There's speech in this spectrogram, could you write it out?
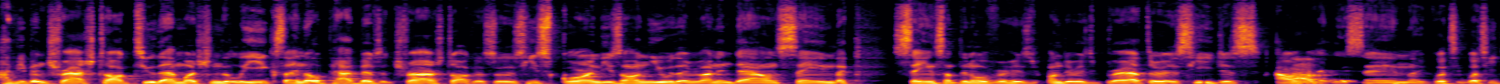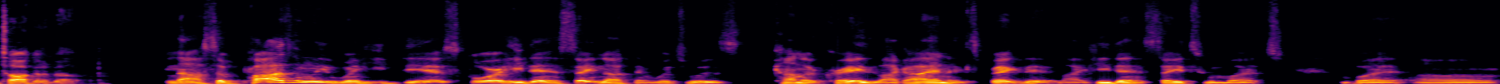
have you been trash talked to that much in the league? Cause I know Pat Bev's a trash talker. So is he scoring these on you, then running down, saying like saying something over his under his breath, or is he just outrightly saying like what's he, what's he talking about? Nah, surprisingly, when he did score, he didn't say nothing, which was kind of crazy. Like I didn't expect it. Like he didn't say too much. But um,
